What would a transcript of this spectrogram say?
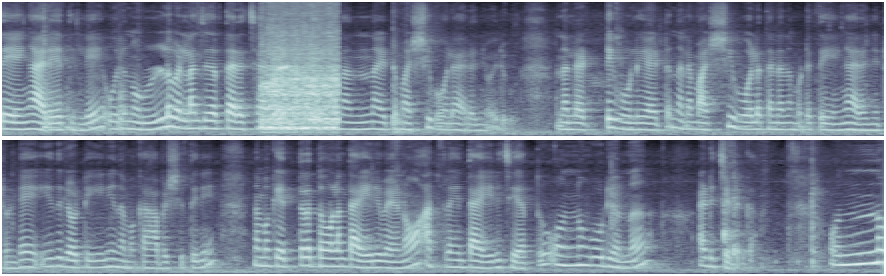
തേങ്ങ അരയത്തില്ലേ? ഒരു നുള്ള് വെള്ളം ചേർത്ത് അരച്ചാൽ നന്നായിട്ട് മഷി പോലെ അരഞ്ഞു വരും. നല്ല അടിപൊളിയായിട്ട് നല്ല മഷി പോലെ തന്നെ നമ്മുടെ തേങ്ങ അരഞ്ഞിട്ടുണ്ട്. ഇതിലോട്ട് ഇനി നമുക്ക് ആവശ്യത്തിന് നമുക്ക് എത്രത്തോളം തൈര് വേണോ അത്രയും തൈര് ചേർത്ത്. ഒന്നും കൂടി ഒന്ന് അടിച്ചെടുക്കാം. ഒന്ന്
